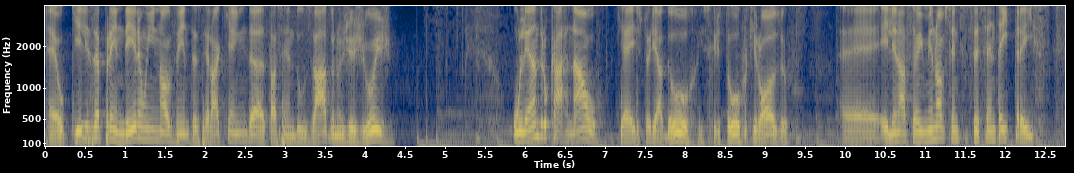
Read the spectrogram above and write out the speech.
É, o que eles aprenderam em 90, será que ainda está sendo usado nos dias de hoje? O Leandro Carnal, que é historiador, escritor, filósofo, é, ele nasceu em 1963.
